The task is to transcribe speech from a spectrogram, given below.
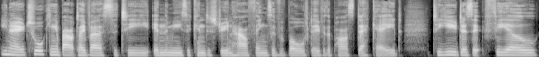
you know, talking about diversity in the music industry and how things have evolved over the past decade, to you, does it feel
